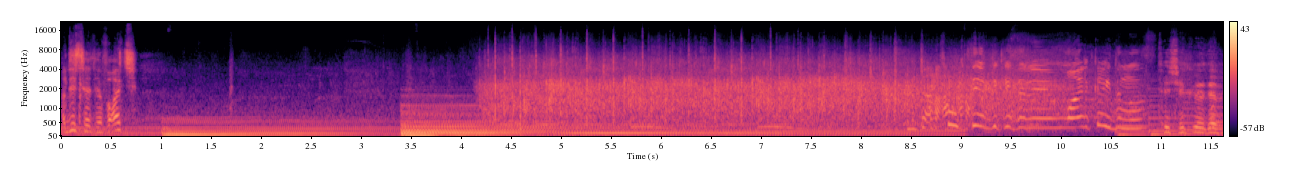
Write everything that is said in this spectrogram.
hadi Sedef aç. Harikaydınız. Teşekkür ederim.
